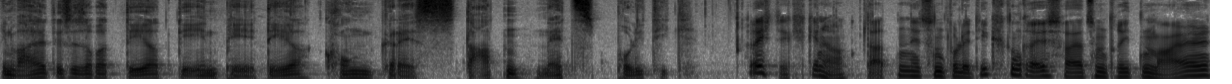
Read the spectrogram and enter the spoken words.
In Wahrheit ist es aber der DNP, der Kongress Datennetzpolitik. Richtig, genau. Datennetz- und Politikkongress, heuer zum dritten Mal.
